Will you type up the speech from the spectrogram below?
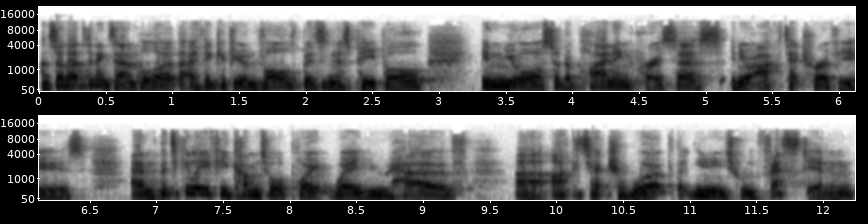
And so that's an example that I think if you involve business people in your sort of planning process, in your architecture reviews, and particularly if you come to a point where you have uh, architecture work that you need to invest in,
